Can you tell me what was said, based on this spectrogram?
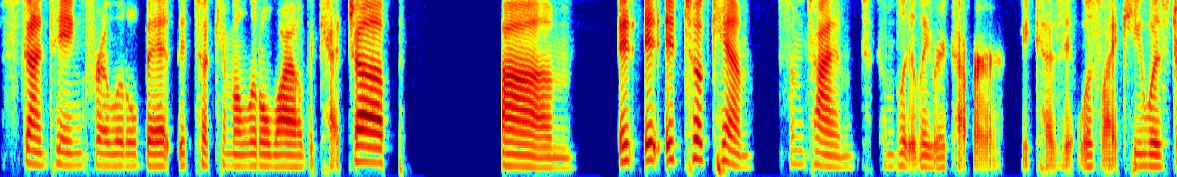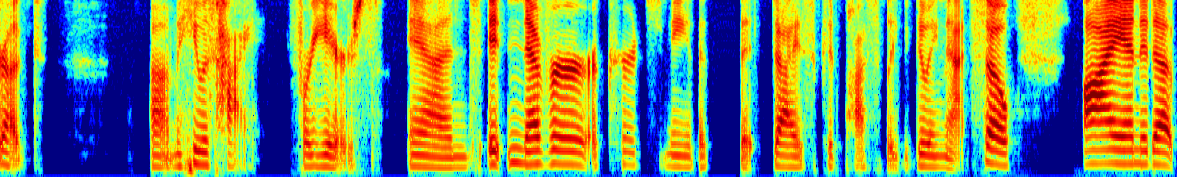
stunting for a little bit that took him a little while to catch up. Um, it, it, it took him some time to completely recover because it was like he was drugged. Um, he was high for years, and it never occurred to me that that dyes could possibly be doing that. So I ended up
